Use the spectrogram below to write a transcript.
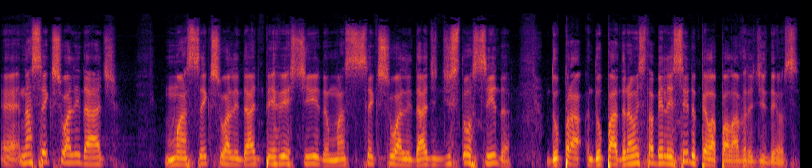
É, na sexualidade. Uma sexualidade pervertida, uma sexualidade distorcida do, pra, do padrão estabelecido pela palavra de Deus.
